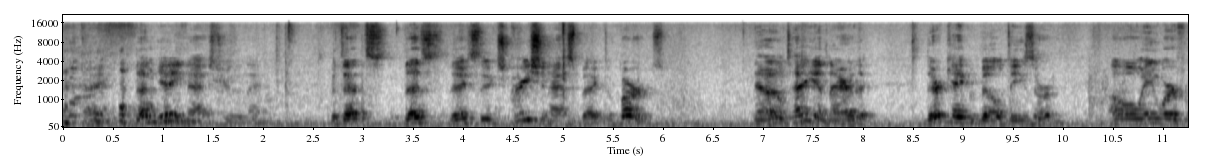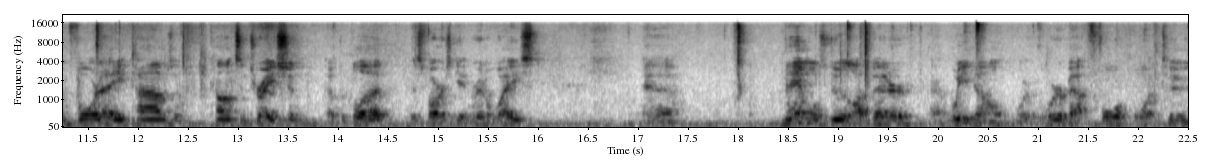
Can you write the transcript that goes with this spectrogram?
Hey, doesn't get any nastier than that. But that's, that's, that's the excretion aspect of birds. Now, it'll tell you in there that their capabilities are, oh, anywhere from four to eight times of concentration of the blood as far as getting rid of waste. Uh, Mammals do a lot better, uh, we don't, we're, we're about four point two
